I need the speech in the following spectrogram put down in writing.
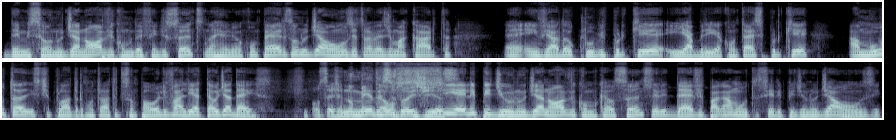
demissão no dia 9, como defende o Santos, na reunião com o Pérez, ou no dia 11, através de uma carta é, enviada ao clube, porque. E a briga acontece porque a multa estipulada no contrato do São Paulo valia até o dia 10. Ou seja, no meio desses Então, dois dias. Se ele pediu no dia 9, como que é o Santos, ele deve pagar a multa. Se ele pediu no dia 11,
